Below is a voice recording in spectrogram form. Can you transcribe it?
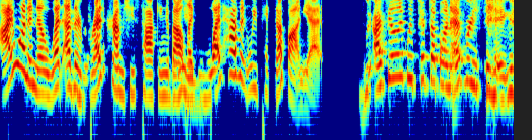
I want to know what other breadcrumbs she's talking about. Like, what haven't we picked up on yet? I feel like we picked up on everything.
